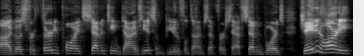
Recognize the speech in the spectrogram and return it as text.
Uh, goes for 30 points, 17 dimes. He had some beautiful dimes that first half, seven boards. Jaden Hardy,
